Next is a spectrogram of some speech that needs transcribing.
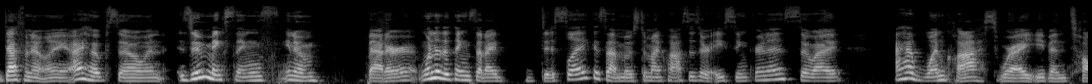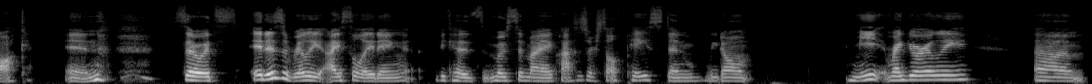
definitely. I hope so. And Zoom makes things, you know, better. One of the things that I dislike is that most of my classes are asynchronous. So I, I have one class where I even talk in. So it's, it is really isolating because most of my classes are self-paced and we don't meet regularly. Um,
